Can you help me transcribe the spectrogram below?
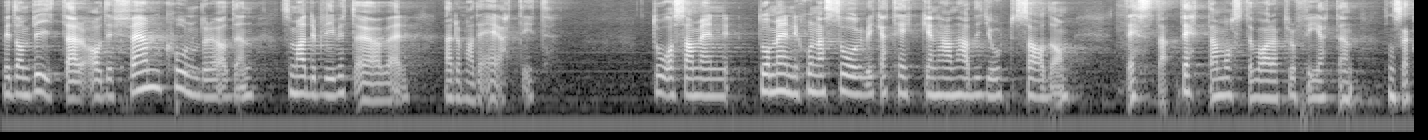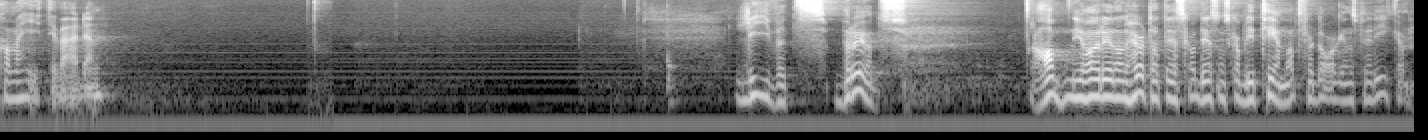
med de bitar av de fem kornbröden som hade blivit över när de hade ätit. Då, sa män, då människorna såg vilka tecken han hade gjort sa de, detta, detta måste vara profeten som ska komma hit till världen. Livets bröds. Ja, ni har redan hört att det är det som ska bli temat för dagens predikan.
